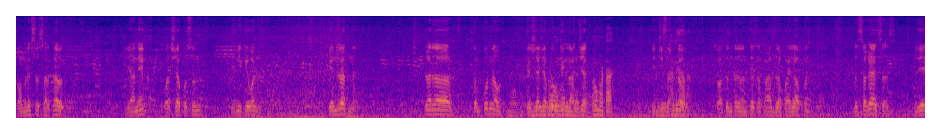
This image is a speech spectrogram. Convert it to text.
काँग्रेसचं सरकार होतं या अनेक वर्षापासून त्यांनी केवळ केंद्रात नाही तर संपूर्ण देशाच्या प्रत्येक राज्यात त्यांची होती. स्वातंत्र्यानंतरचा काळ जर पाहिला आपण तर सगळ्या म्हणजे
